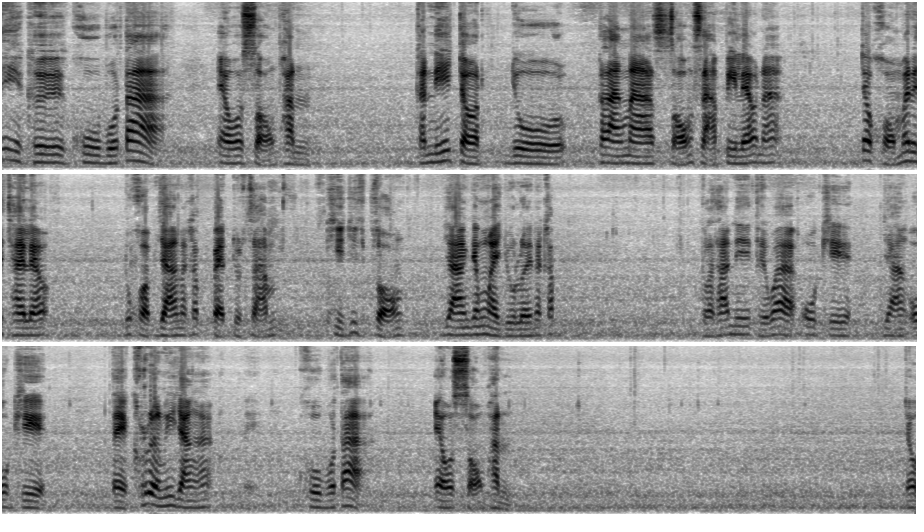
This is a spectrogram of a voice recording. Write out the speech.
นี่คือคูโบต้า L 2 0 0 0 คันนี้จอดอยู่กลางนา 2-3 ปีแล้วนะ เจ้าของไม่ได้ใช้แล้ว ดูขอบยางนะครับ 8.3 ขีด 22 ยางยังใหม่อยู่เลยนะครับ กระทะนี้ถือว่าโอเค ยางโอเค แต่เครื่องนี้ยังฮะคูโบต้า L 2 0 0 0เจ้า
